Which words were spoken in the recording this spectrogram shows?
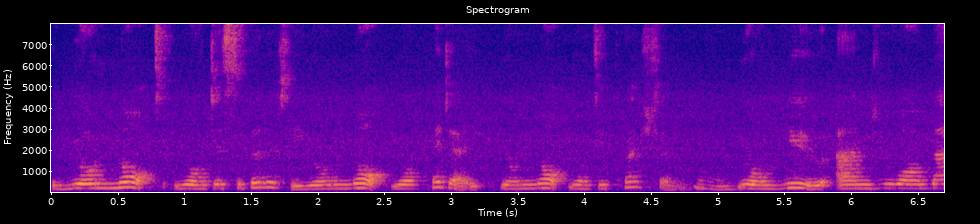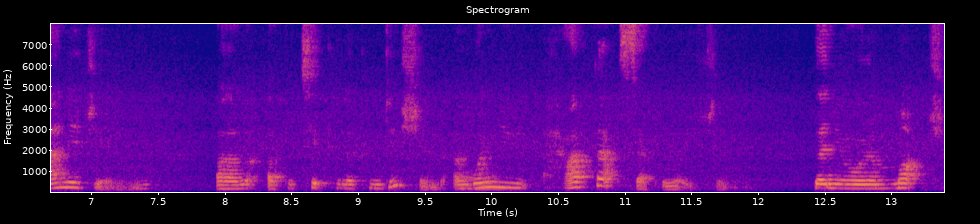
you're not your disability, you're not your headache, you're not your depression, mm, you're you, and you are managing um, a particular condition. And when you have that separation, then you're in a much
